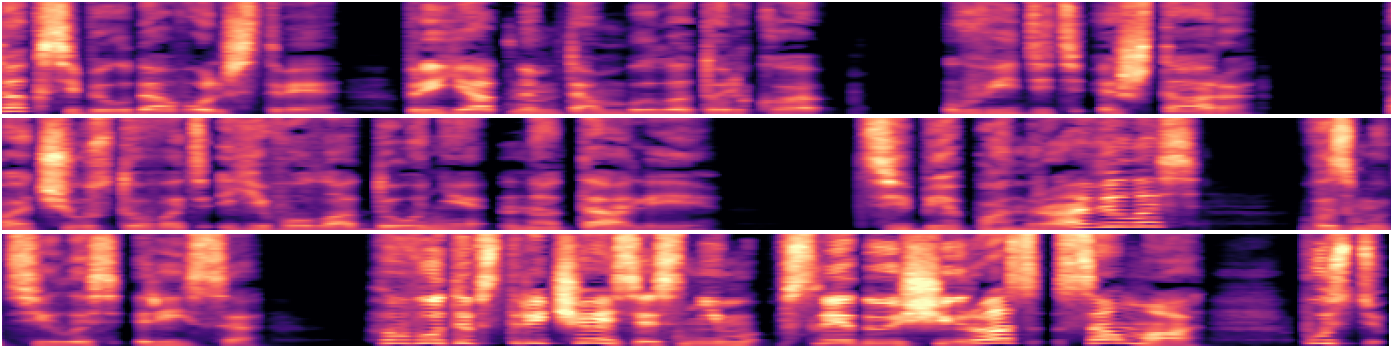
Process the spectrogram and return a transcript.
Так себе удовольствие. Приятным там было только увидеть Эштара, почувствовать его ладони на талии. «Тебе понравилось?» — возмутилась Риса. «Вот и встречайся с ним в следующий раз сама. Пусть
